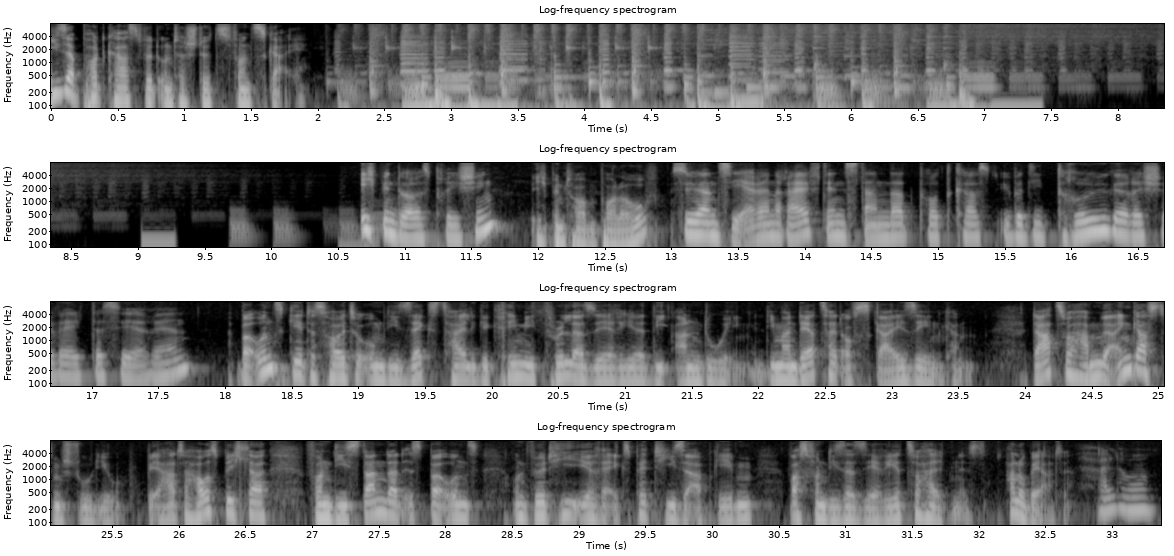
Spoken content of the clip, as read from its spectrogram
Dieser Podcast wird unterstützt von Sky. Ich bin Doris Prisching. Ich bin Torben Pollerhof. Sie hören Serienreif, den Standard-Podcast über die trügerische Welt der Serien. Bei uns geht es heute um die sechsteilige Krimi-Thriller-Serie The Undoing, die man derzeit auf Sky sehen kann. Dazu haben wir einen Gast im Studio. Beate Hausbichler von Die Standard ist bei uns und wird hier ihre Expertise abgeben, was von dieser Serie zu halten ist. Hallo Beate. Hallo.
